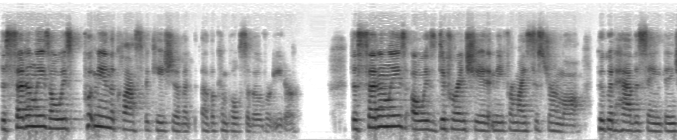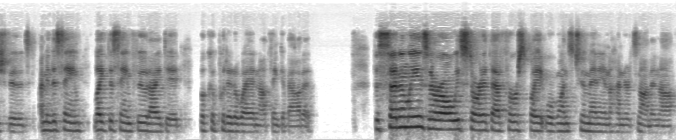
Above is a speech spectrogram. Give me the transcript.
The suddenlies always put me in the classification of a, of a compulsive overeater. The suddenlies always differentiated me from my sister-in-law who could have the same binge foods. I mean, the same, like the same food I did, but could put it away and not think about it. The suddenlies are always start at that first bite where one's too many and a hundred's not enough.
